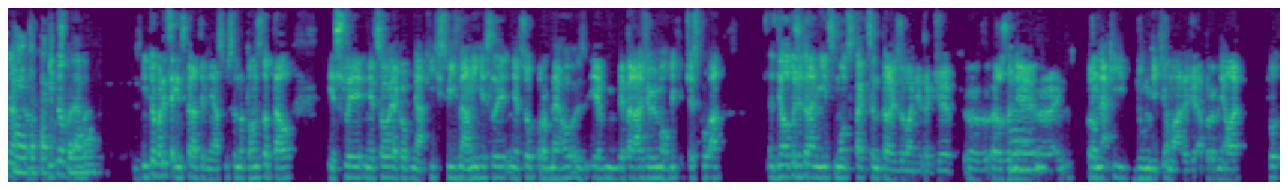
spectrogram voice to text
No, a je to fakt to, zní to velice inspirativně. Já jsem se na tohle ptal, jestli něco jako nějakých svých známých, jestli něco podobného je, vypadá, že by mohlo být v Česku a znělo to, že teda nic moc tak centralizovaně, takže uh, rozhodně mm. uh, krom nějaký dům dětí a mládeže a podobně, ale to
